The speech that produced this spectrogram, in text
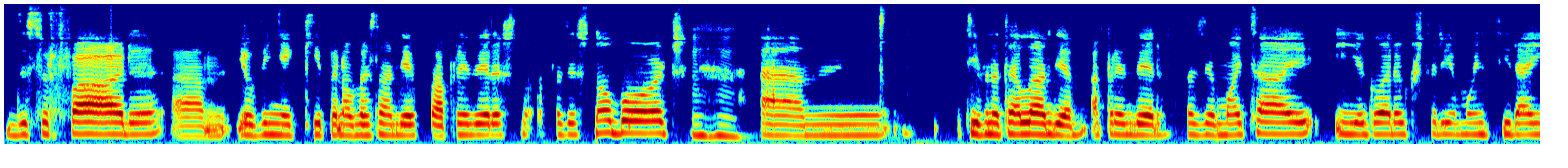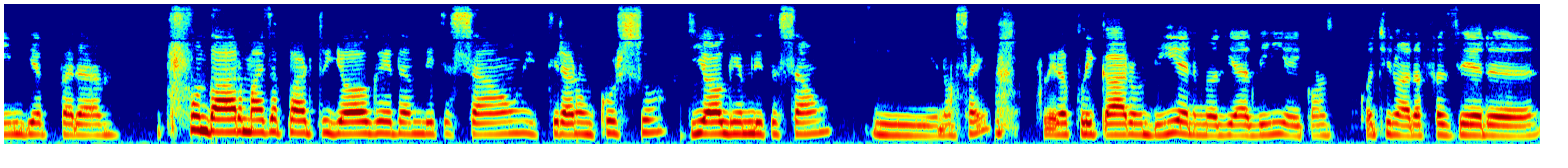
de surfar, ah, eu vim aqui para Nova Zelândia para aprender a, a fazer snowboard. Uhum. Um, estive na Tailândia a aprender a fazer Muay Thai e agora gostaria muito de ir à Índia para aprofundar mais a parte do yoga e da meditação e tirar um curso de yoga e meditação e não sei, poder aplicar um dia no meu dia a dia e con- continuar a fazer eh,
